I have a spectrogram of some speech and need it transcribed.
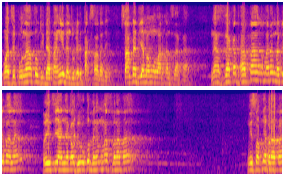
Wajib pula untuk didatangi dan juga dipaksa tadi sampai dia mengeluarkan zakat. Nah, zakat harta kemarin bagaimana? Rinciannya kalau diukur dengan emas berapa? Nisabnya berapa?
